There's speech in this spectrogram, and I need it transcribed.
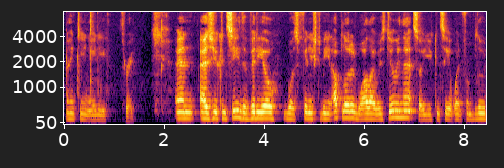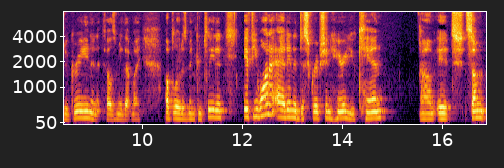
1983. And as you can see, the video was finished being uploaded while I was doing that. So you can see it went from blue to green and it tells me that my upload has been completed. If you want to add in a description here, you can. Um, it some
